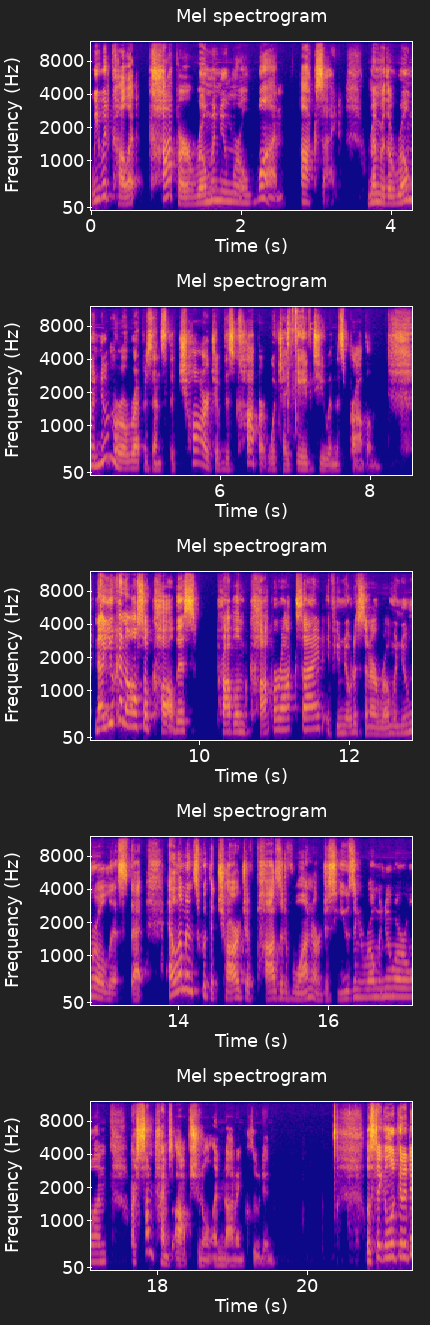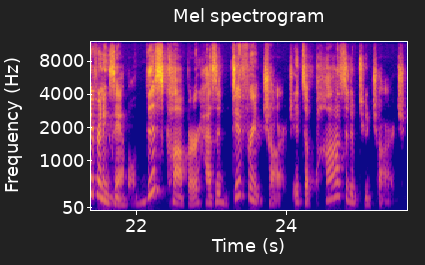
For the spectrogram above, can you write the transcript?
We would call it copper Roman numeral one oxide. Remember, the Roman numeral represents the charge of this copper, which I gave to you in this problem. Now, you can also call this problem copper oxide, if you notice in our Roman numeral list that elements with a charge of positive 1 or just using Roman numeral 1 are sometimes optional and not included. Let's take a look at a different example. This copper has a different charge. It's a positive 2 charge.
